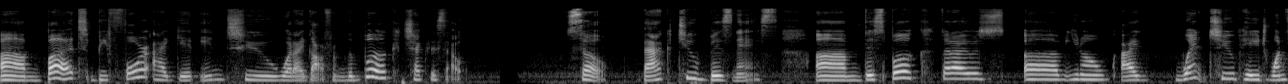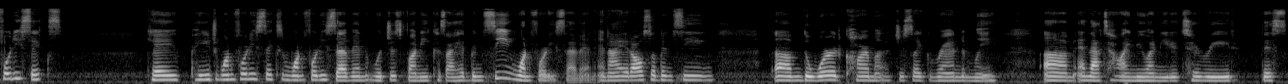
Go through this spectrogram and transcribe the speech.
Um, but before I get into what I got from the book, check this out. So, back to business. Um, this book that I was, uh, you know, I went to page 146. Okay, page 146 and 147, which is funny because I had been seeing 147 and I had also been seeing um, the word karma just like randomly. Um, and that's how I knew I needed to read this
